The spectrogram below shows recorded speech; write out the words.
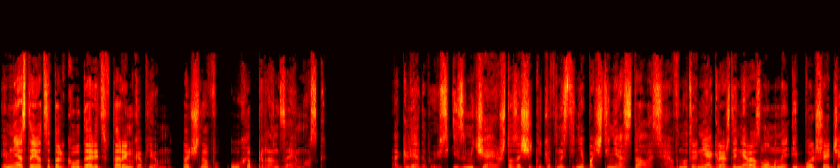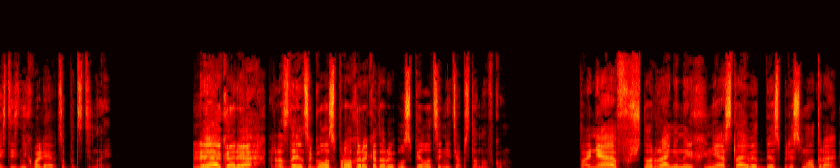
И мне остается только ударить вторым копьем, точно в ухо пронзая мозг. Оглядываюсь и замечаю, что защитников на стене почти не осталось. Внутренние ограждения разломаны, и большая часть из них валяются под стеной. «Лекаря!» — раздается голос Прохора, который успел оценить обстановку. Поняв, что раненых не оставят без присмотра,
